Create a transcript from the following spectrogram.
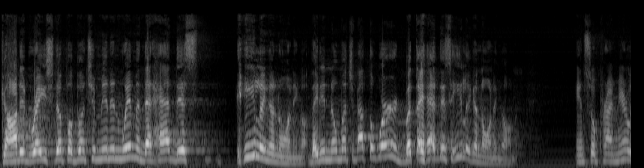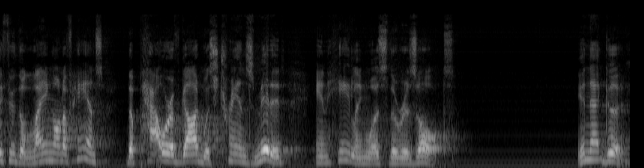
God had raised up a bunch of men and women that had this healing anointing. They didn't know much about the word, but they had this healing anointing on them. And so, primarily through the laying on of hands, the power of God was transmitted, and healing was the result. Isn't that good?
